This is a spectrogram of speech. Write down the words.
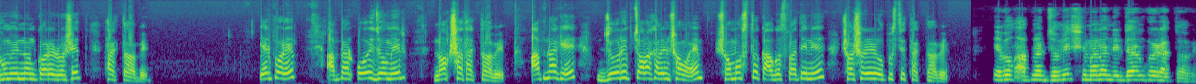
ভূমি উন্নয়ন করে রসিদ থাকতে হবে। এরপরে আপনার ওই জমির নকশা থাকতে হবে। আপনাকে জরিপ চলাকালীন সময়ে সমস্ত কাগজপাতি নিয়ে সশরীরে উপস্থিত থাকতে হবে। এবং আপনার জমির সীমানা নির্ধারণ করে রাখতে হবে।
